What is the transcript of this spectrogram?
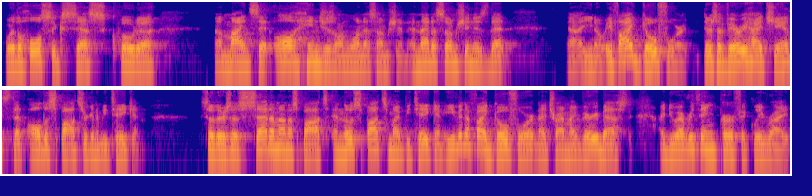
where the whole success quota uh, mindset all hinges on one assumption. And that assumption is that, uh, you know, if I go for it, there's a very high chance that all the spots are going to be taken. So there's a set amount of spots, and those spots might be taken. Even if I go for it and I try my very best, I do everything perfectly right.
